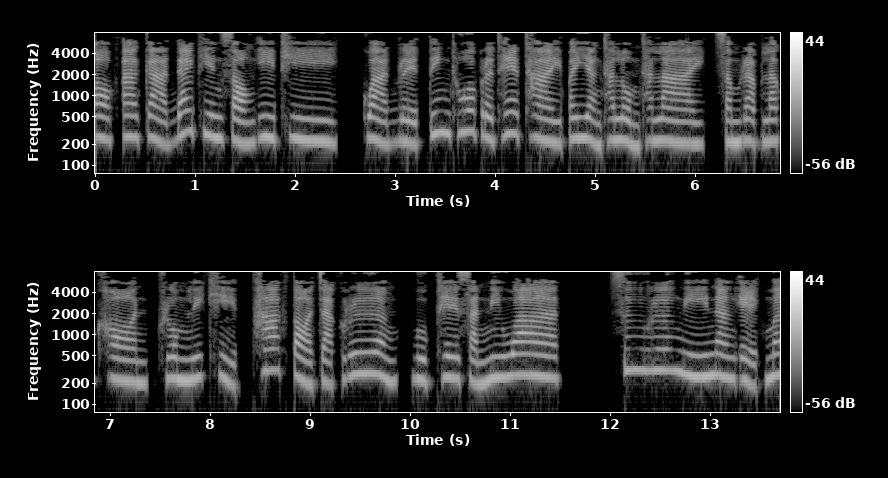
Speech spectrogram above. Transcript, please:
ออกอากาศได้เพียง 2 EP กวาดเรตติ้งทั่วประเทศไทยไปอย่างถล่มทลายสำหรับละคร พรหมลิขิต ภาคต่อจากเรื่อง บุพเพสันนิวาสซึ่งเรื่องนี้นางเอกม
